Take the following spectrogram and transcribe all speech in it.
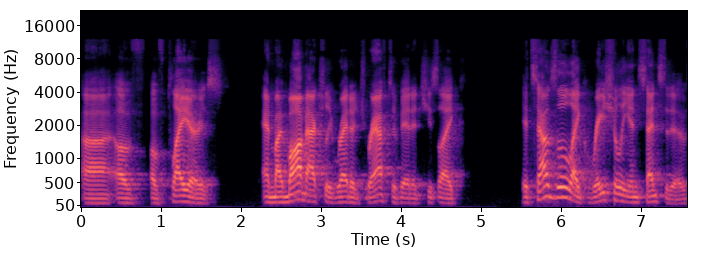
uh, of of players, and my mom actually read a draft of it, and she's like, "It sounds a little like racially insensitive."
